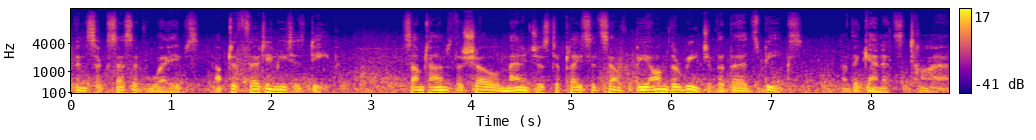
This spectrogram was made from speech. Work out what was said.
Dive in successive waves, up to 30 meters deep. Sometimes the shoal manages to place itself beyond the reach of the birds' beaks, and the gannets tire.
